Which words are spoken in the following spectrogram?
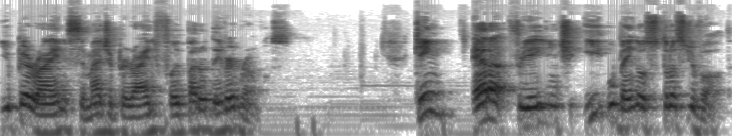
e o Perrine, Samaje Perrine, foi para o Denver Broncos. Quem era free agent e o Bengals trouxe de volta?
